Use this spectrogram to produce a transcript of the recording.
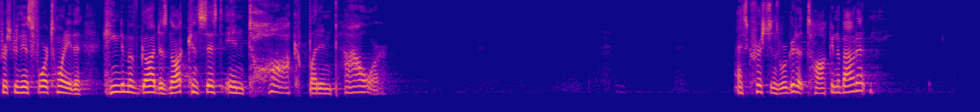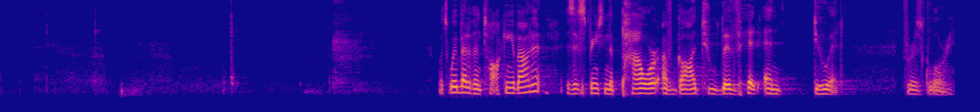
1 Corinthians 4:20 the kingdom of God does not consist in talk but in power. As Christians, we're good at talking about it. What's way better than talking about it is experiencing the power of God to live it and do it for his glory.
